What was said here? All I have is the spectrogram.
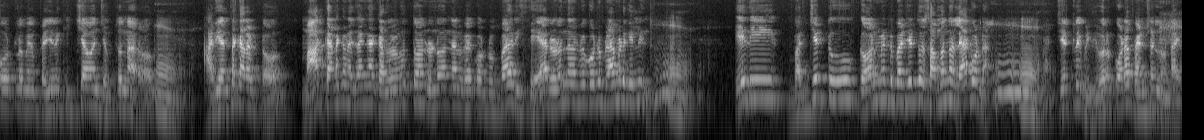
కోట్లు మేము ప్రజలకు ఇచ్చామని చెప్తున్నారో అది ఎంత కరెక్టో మాకు కనుక నిజంగా గత ప్రభుత్వం రెండు వందల ఎనభై కోట్ల రూపాయలు ఇస్తే ఆ రెండు వందల ఎనభై కోట్లు బ్రాహ్మణికి వెళ్ళింది. ఏది? బడ్జెట్ గవర్నమెంట్ బడ్జెట్తో సంబంధం లేకుండా. బడ్జెట్లో ఇదివరకు కూడా పెన్షన్లు ఉన్నాయి.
